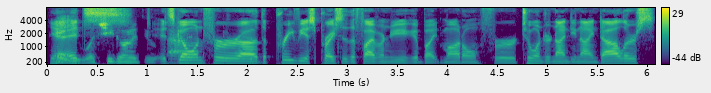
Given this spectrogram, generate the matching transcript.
Yeah, Hey, what you gonna do It's going for uh, the previous price of the 500 gigabyte model for 299 dollars.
